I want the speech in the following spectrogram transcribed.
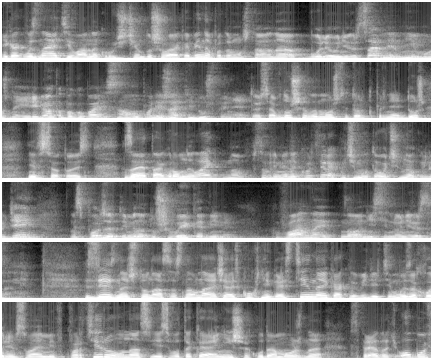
И как вы знаете, ванна круче, чем душевая кабина, потому что она более универсальная. В ней можно и ребенка покупать, и самому полежать, и душ принять. То есть, а в душе вы можете только принять душ, и все. То есть, за это огромный лайк, но в современных квартирах почему-то очень много людей используют именно душевые кабины. Ванны, но они сильно универсальные. Здесь, значит, у нас основная часть кухни-гостиной. Как вы видите, мы заходим с вами в квартиру. У нас есть вот такая ниша, куда можно спрятать обувь.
